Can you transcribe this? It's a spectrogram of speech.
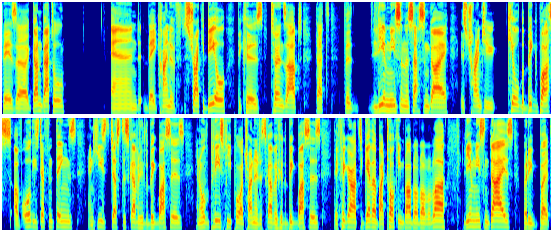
there's a gun battle and they kind of strike a deal because turns out that the Liam Neeson assassin guy is trying to kill the big boss of all these different things, and he's just discovered who the big boss is, and all the police people are trying to discover who the big boss is. They figure out together by talking, blah blah blah blah blah. Liam Neeson dies, but he but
